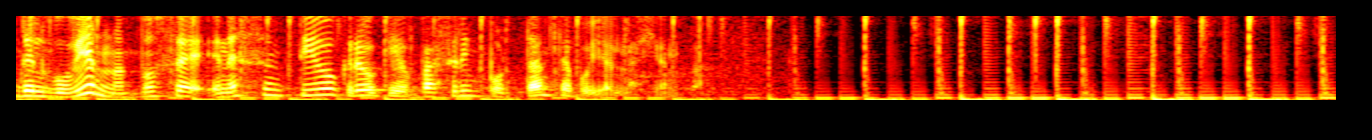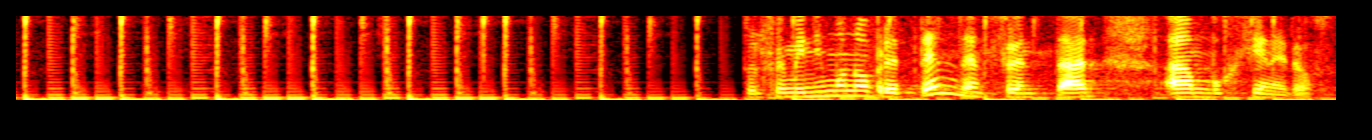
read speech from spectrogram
del gobierno. Entonces, en ese sentido creo que va a ser importante apoyar la agenda. Feminismo no pretende enfrentar a ambos géneros,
